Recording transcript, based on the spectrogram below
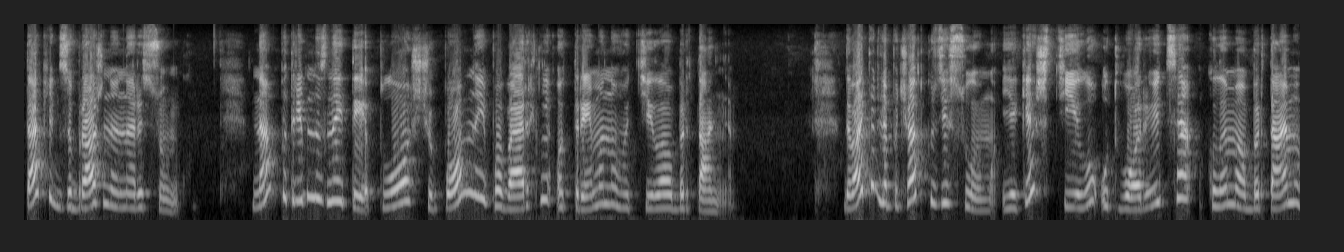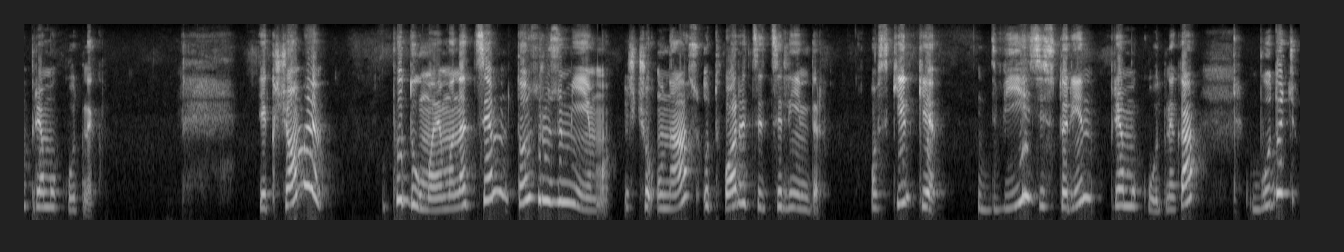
так як зображено на рисунку. Нам потрібно знайти площу повної поверхні отриманого тіла обертання. Давайте для початку з'ясуємо, яке ж тіло утворюється, коли ми обертаємо прямокутник. Якщо ми подумаємо над цим, то зрозуміємо, що у нас утвориться циліндр, оскільки дві зі сторін прямокутника будуть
